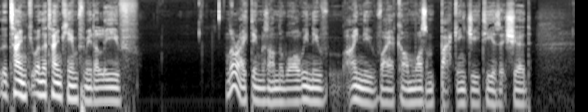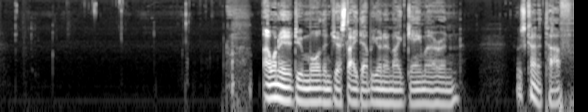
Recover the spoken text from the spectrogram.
the time when the time came for me to leave, the writing was on the wall. We knew, I knew Viacom wasn't backing GT as it should. I wanted to do more than just IW and Annoyed Gamer, and it was kind of tough.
